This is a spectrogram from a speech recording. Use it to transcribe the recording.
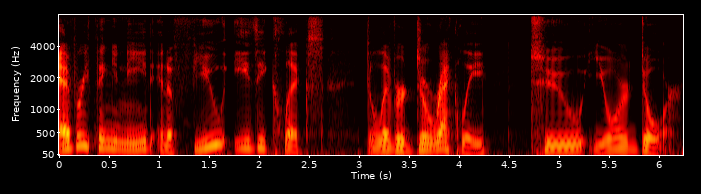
everything you need in a few easy clicks delivered directly to your door.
